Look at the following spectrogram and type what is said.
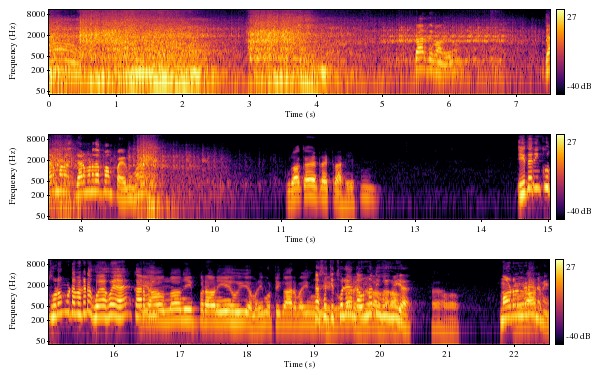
ਹਾਂ। ਕਰ ਦੇਵਾਂਗੇ ਇਹਨੂੰ। ਜਰਮਨ ਜਰਮਨ ਦਾ ਪੰਪ ਹੈ ਇਹਨੂੰ ਹਾਂ। ਪੂਰਾ ਘੈਂਟ ਟਰੈਕਟਰ ਆ ਇਹ। ਇਹ ਤਾਂ ਰਿੰਕੂ ਥੋੜਾ ਮੋਟਾ ਮੈਂ ਕਿਹੜਾ ਹੋਇਆ ਹੋਇਆ ਹੈ ਇਹ ਆ ਉਹਨਾਂ ਦੀ ਪੁਰਾਣੀ ਇਹ ਹੋਈ ਅਮੜੀ ਮੋਟੀ ਕਾਰਵਾਈ ਹੋਈ ਅੱਛਾ ਜਿੱਥੋਂ ਲਿਆਂਦਾ ਉਹਨਾਂ ਦੀ ਹੋਈ ਹੋਈ ਹੈ ਹਾਂ ਹਾਂ। ਮਾਡਲ 99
